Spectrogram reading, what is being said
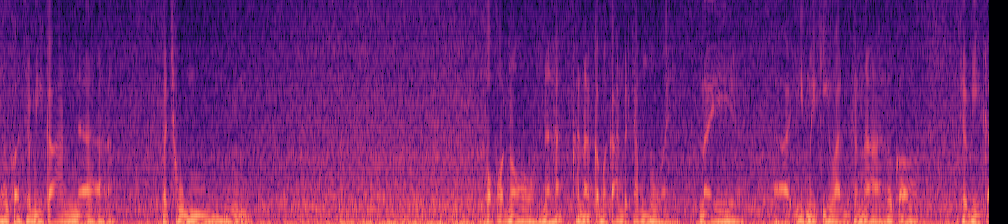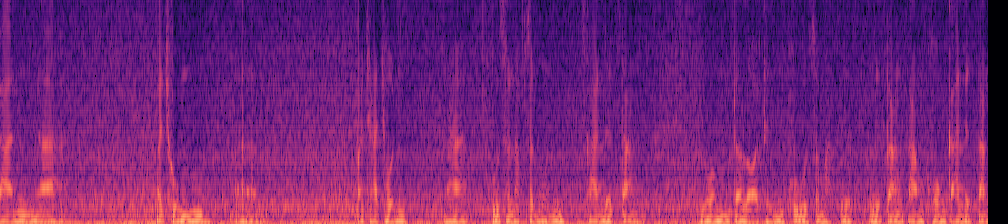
แล้วก็จะมีการประชุมกปนนะฮะคณะกรรมการประจำหน่วยในอีกไม่กี่วันข้างหน้า แล้วก็จะมีการประชุมประชาชนนะฮะผู้สนับสนุนการเลือกตั้ง รวมตลอดถึงผู้สมัครเลือกเลือกตั้งตามโครงการเลือกตั้ง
